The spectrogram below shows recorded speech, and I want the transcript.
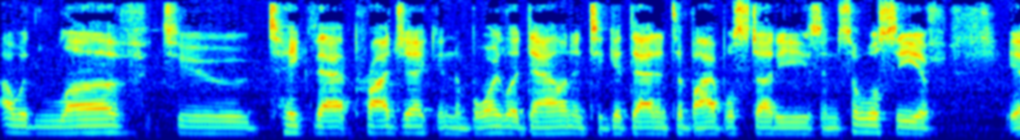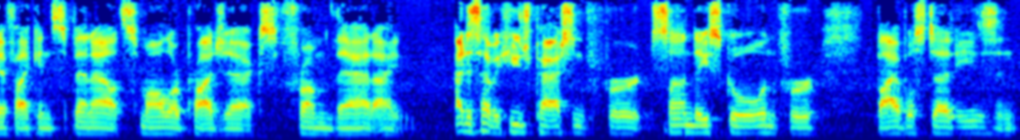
I would love to take that project and to boil it down and to get that into Bible studies. And so we'll see if if I can spin out smaller projects from that. I I just have a huge passion for Sunday school and for Bible studies and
